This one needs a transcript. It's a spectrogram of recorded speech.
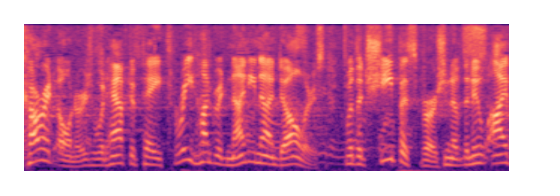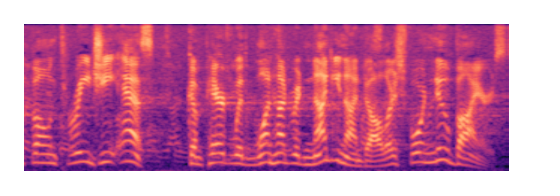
Current owners would have to pay $399 for the cheapest version of the new iPhone 3GS compared with $199 for new buyers.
